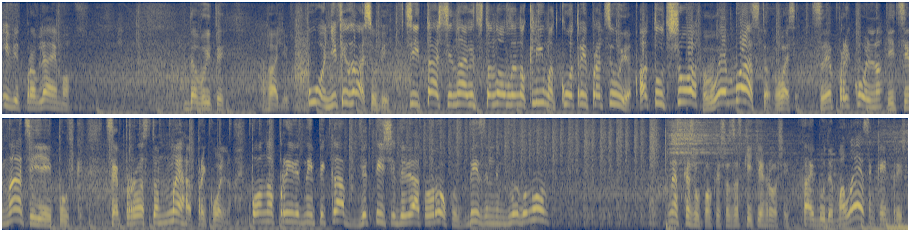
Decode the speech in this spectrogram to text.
і відправляємо давити гадів. О, ніфіга собі! В цій тачці навіть встановлено клімат, котрий працює. А тут що? Вебасто! Вася, це прикольно. І ціна цієї пушки це просто мега прикольно. Повнопривідний пікап 2009 року з дизельним двигуном. Не скажу поки що за скільки грошей. Хай буде малесенька інтрижка.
